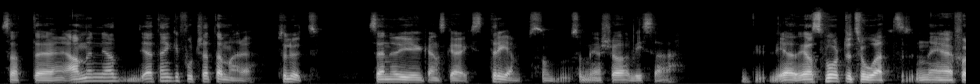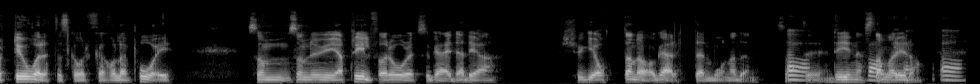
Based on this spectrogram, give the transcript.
Så att, eh, ja men jag, jag tänker fortsätta med det, absolut. Sen är det ju ganska extremt som, som jag kör vissa... Jag, jag har svårt att tro att när jag är 40 år att jag ska orka hålla på i... Som, som nu i april förra året så guidade jag 28 dagar den månaden. Så ja, att, eh, det är ju nästan varje dag. Ja,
